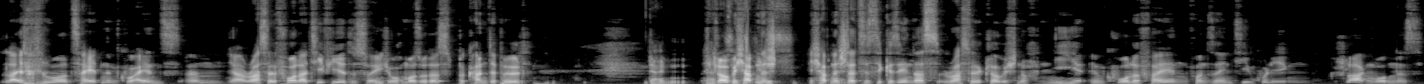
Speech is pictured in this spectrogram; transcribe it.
leider nur Zeiten im Q1. Ähm, ja, Russell vor Latifi, das ist eigentlich auch immer so das bekannte Bild. Ich glaube, ich habe eine, ich habe eine Statistik gesehen, dass Russell, glaube ich, noch nie im Qualifying von seinen Teamkollegen geschlagen worden ist.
